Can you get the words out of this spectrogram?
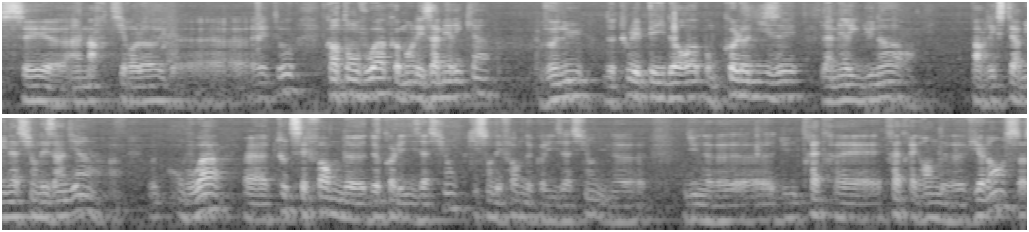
c'est un martyrologue et tout. Quand on voit comment les Américains venus de tous les pays d'Europe ont colonisé l'Amérique du Nord par l'extermination des Indiens. On voit euh, toutes ces formes de, colonisation qui sont des formes de colonisation d'une très, très, très, très grande violence.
